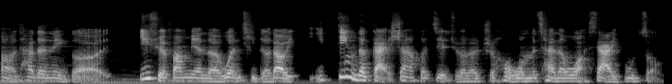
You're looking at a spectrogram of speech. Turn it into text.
呃他的那个医学方面的问题得到一定的改善和解决了之后，我们才能往下一步走。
